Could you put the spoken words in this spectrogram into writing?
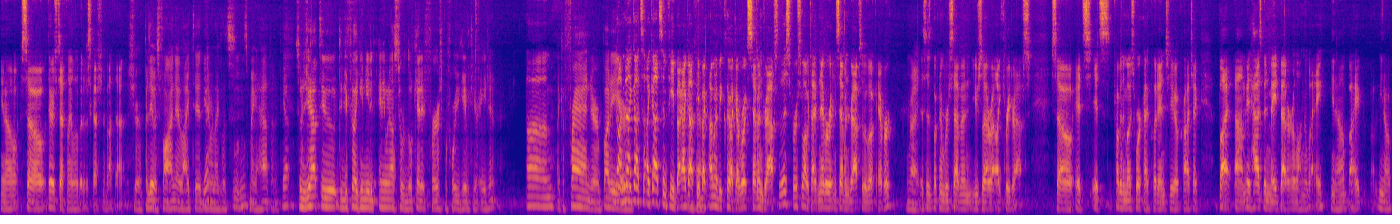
You know, so there's definitely a little bit of discussion about that. Sure, but it was fine. They liked it. Yeah. They were like, "Let's let's make it happen." Mm-hmm. Yeah. So did you have to? Did you feel like you needed anyone else to look at it first before you gave it to your agent? Um, Like a friend or a buddy? No, I mean, I got I got some feedback. I got feedback. I want to be clear. Like, I wrote seven drafts of this. First of all, which I've never written seven drafts of a book ever. Right. This is book number seven. Usually, I write like three drafts. So it's it's probably the most work I put into a project. But um, it has been made better along the way. You know, by you know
